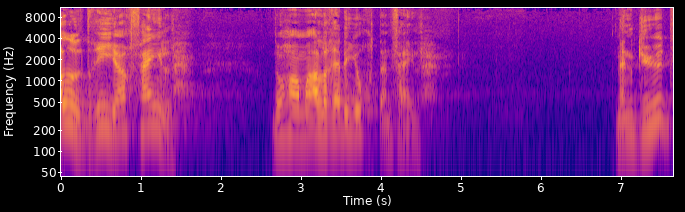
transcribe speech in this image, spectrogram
aldri gjør feil, da har vi allerede gjort en feil. Men Gud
